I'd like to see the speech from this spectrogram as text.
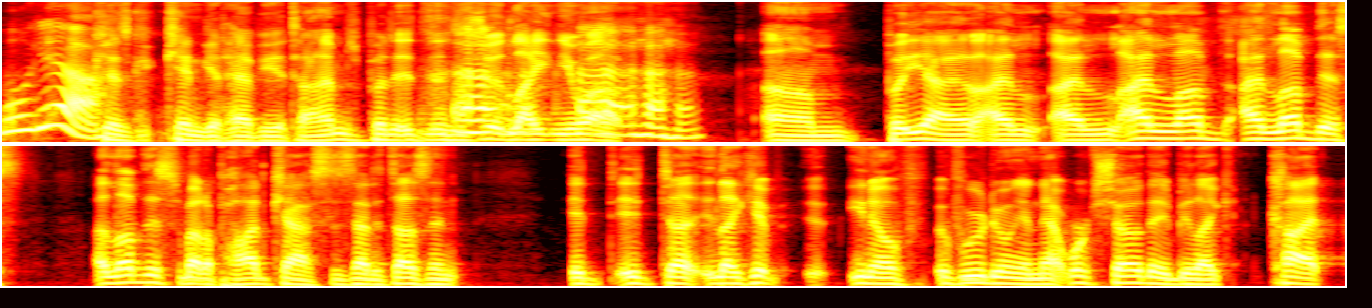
well, yeah. can, can get heavy at times, but it, it should lighten you up. Um, but yeah, I, I, I, I love, I love this. I love this about a podcast is that it doesn't, it, it does like if, you know, if, if we were doing a network show, they'd be like, cut,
